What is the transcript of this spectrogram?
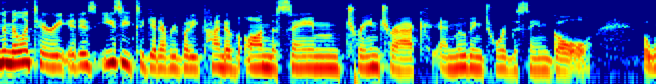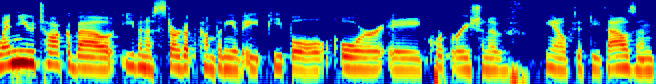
the military it is easy to get everybody kind of on the same train track and moving toward the same goal. But when you talk about even a startup company of 8 people or a corporation of you know 50,000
